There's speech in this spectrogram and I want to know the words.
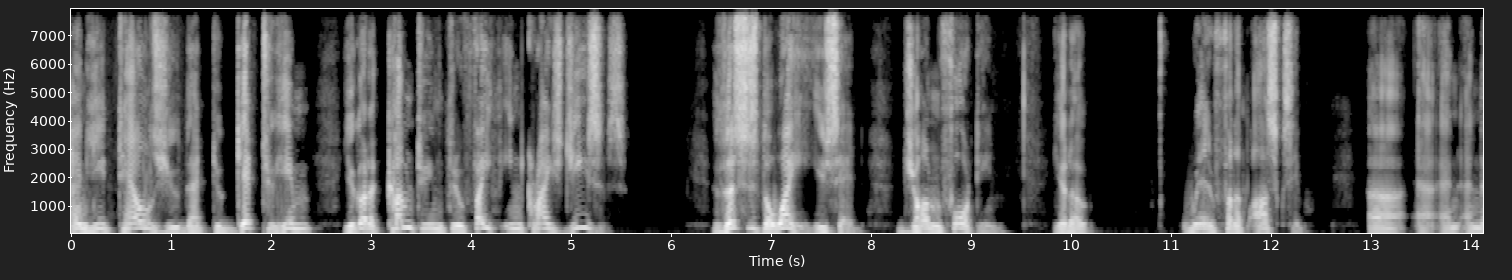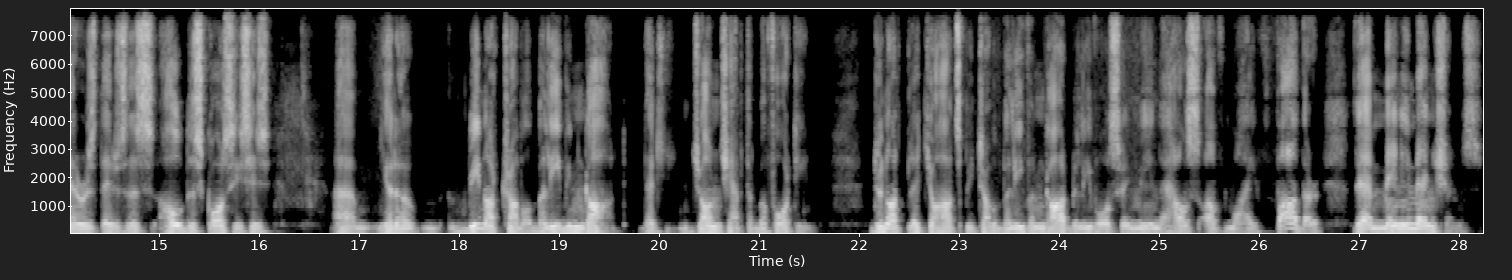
And he tells you that to get to him, you got to come to him through faith in Christ Jesus. This is the way, he said, John 14, you know, where Philip asks him, uh, and, and there is, there's this whole discourse, he says, um, you know, be not troubled, believe in God. That's John chapter 14. Do not let your hearts be troubled. Believe in God. Believe also in me. In the house of my Father, there are many mansions.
